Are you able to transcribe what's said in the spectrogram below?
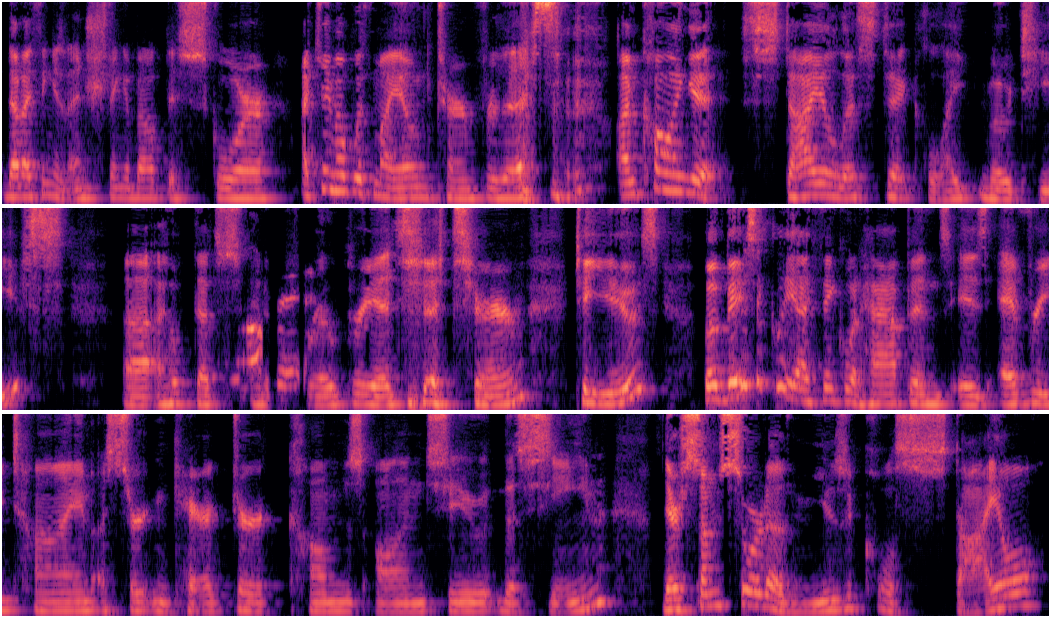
that I think is interesting about this score. I came up with my own term for this. I'm calling it stylistic leitmotifs. Uh, I hope that's Love an appropriate term to use. But basically, I think what happens is every time a certain character comes onto the scene, there's some sort of musical style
